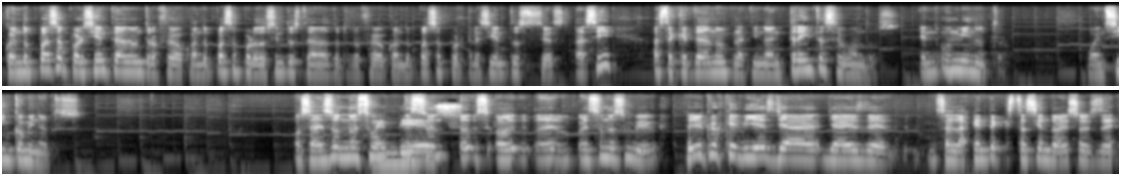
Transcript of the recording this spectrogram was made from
Cuando pasa por 100 te dan un trofeo, cuando pasa por 200 te dan otro trofeo, cuando pasa por 300 así hasta que te dan un platino en 30 segundos, en un minuto o en 5 minutos. O sea, eso no es un. Eso, eso, no es un video. yo creo que 10 ya, ya es de. O sea, la gente que está haciendo eso es de.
